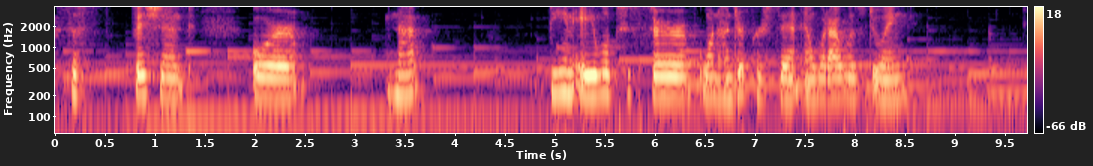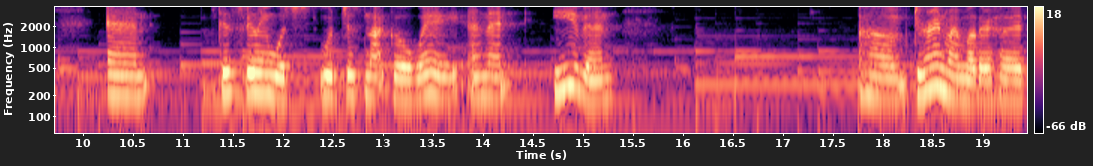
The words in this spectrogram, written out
sufficient, or not being able to serve 100% in what I was doing. And this feeling was would just not go away. And then even um, during my motherhood,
